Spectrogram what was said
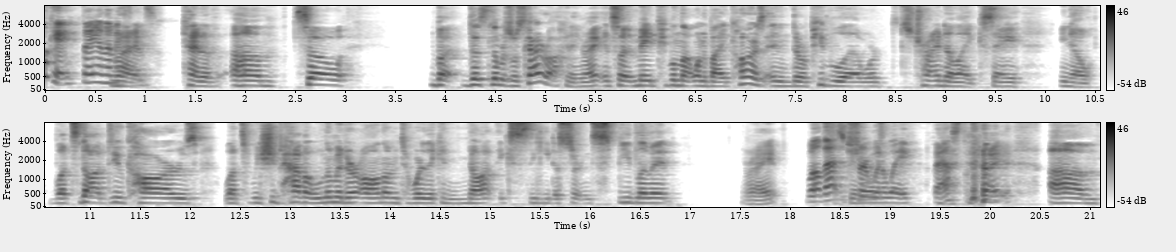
Okay, that, yeah, that makes Right. sense. kind of. Um, so, but those numbers were skyrocketing, right? And so it made people not want to buy cars, and there were people that were trying to like say, you know, let's not do cars. Let's we should have a limiter on them to where they can not exceed a certain speed limit, right? Well, that Speed sure limits. went away fast. right. Um,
